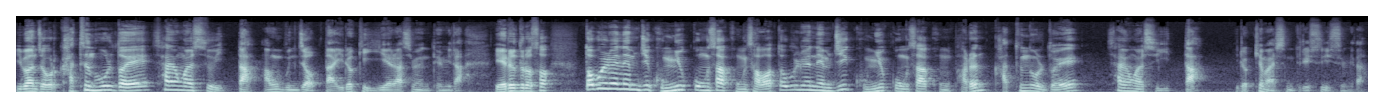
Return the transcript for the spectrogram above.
일반적으로 같은 홀더에 사용할 수 있다. 아무 문제 없다. 이렇게 이해를 하시면 됩니다. 예를 들어서 WNMG 0604 04와 WNMG 0604 08은 같은 홀더에 사용할 수 있다. 이렇게 말씀드릴 수 있습니다.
